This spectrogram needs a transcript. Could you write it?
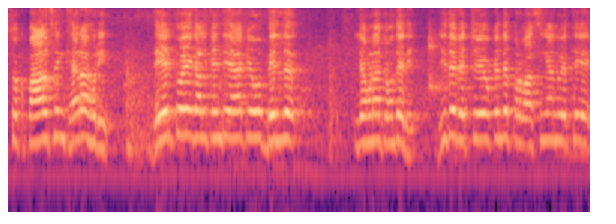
ਸੁਖਪਾਲ ਸਿੰਘ ਖਹਿਰਾ ਹੋਰੀ ਦੇਰ ਤੋਂ ਇਹ ਗੱਲ ਕਹਿੰਦੇ ਆ ਕਿ ਉਹ ਬਿੱਲ ਲਿਆਉਣਾ ਚਾਹੁੰਦੇ ਨੇ ਜਿਹਦੇ ਵਿੱਚ ਉਹ ਕਹਿੰਦੇ ਪ੍ਰਵਾਸੀਆਂ ਨੂੰ ਇੱਥੇ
